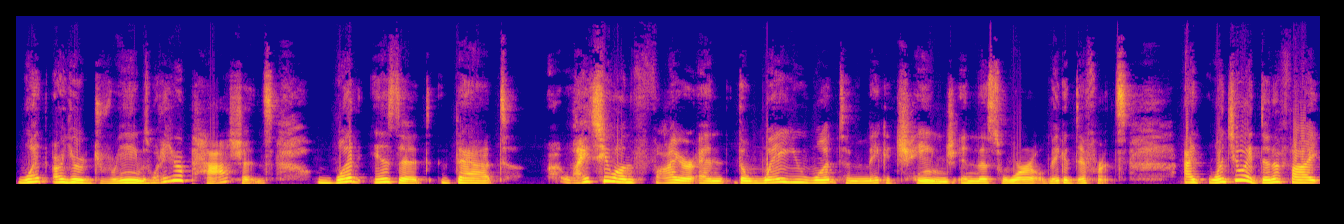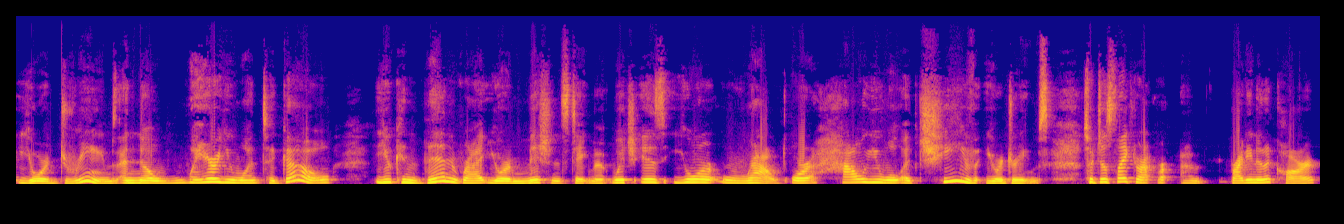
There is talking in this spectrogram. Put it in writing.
What are your dreams? What are your passions? What is it that lights you on fire and the way you want to make a change in this world, make a difference? I, once you identify your dreams and know where you want to go, you can then write your mission statement, which is your route or how you will achieve your dreams. So just like um, riding in a car,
